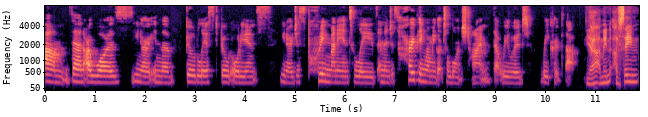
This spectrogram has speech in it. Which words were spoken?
um, than I was, you know, in the build list, build audience you know, just putting money into leads and then just hoping when we got to launch time that we would recoup that. Yeah, I mean, I've seen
